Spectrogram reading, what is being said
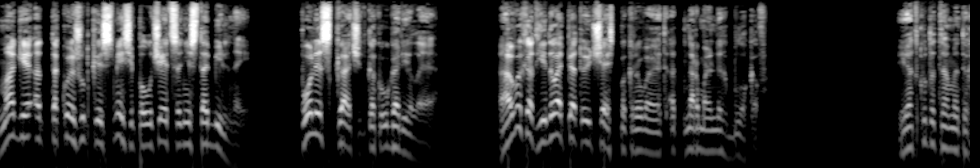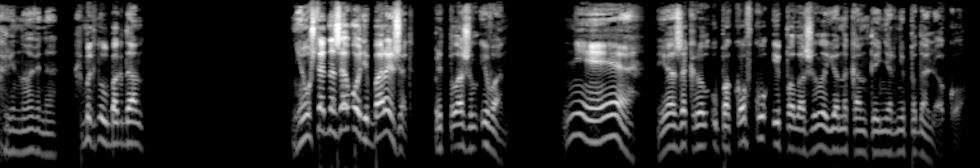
Магия от такой жуткой смеси получается нестабильной. Поле скачет, как угорелое. А выход едва пятую часть покрывает от нормальных блоков. — И откуда там эта хреновина? — хмыкнул Богдан. — Неужто на заводе барыжат? — предположил Иван. — Не, я закрыл упаковку и положил ее на контейнер неподалеку.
